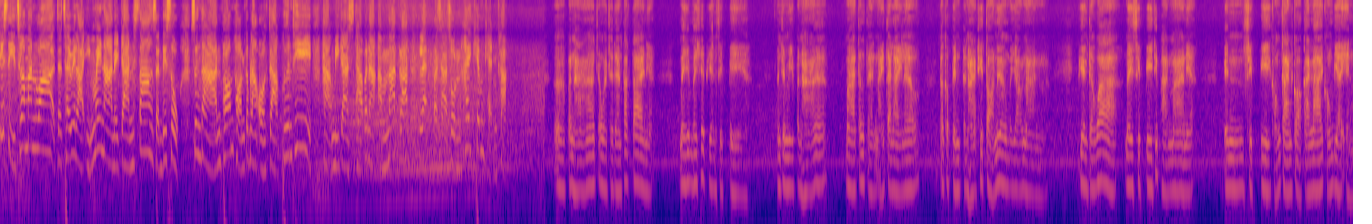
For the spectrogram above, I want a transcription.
ที่ 4 เชื่อมั่นว่าจะใช้เวลาอีกไม่นานในการสร้างสันติสุข ซึ่งทหารพร้อมถอนกำลังออกจากพื้นที่ หากมีการสถาปนาอำนาจรัฐ และประชาชนให้เข้มแข็งค่ะปัญหาจังหวัดชายแดนภาคใต้เนี่ยไม่ไม่ใช่เพียงสิบปี มันจะมีปัญหามาตั้งแต่ไหนแต่ไรแล้ว แล้วก็เป็นปัญหาที่ต่อเนื่องมายาวนาน เพียงแต่ว่าในสิบปีที่ผ่านมาเนี่ยเป็นสิบปีของการก่อการร้ายของ BIN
